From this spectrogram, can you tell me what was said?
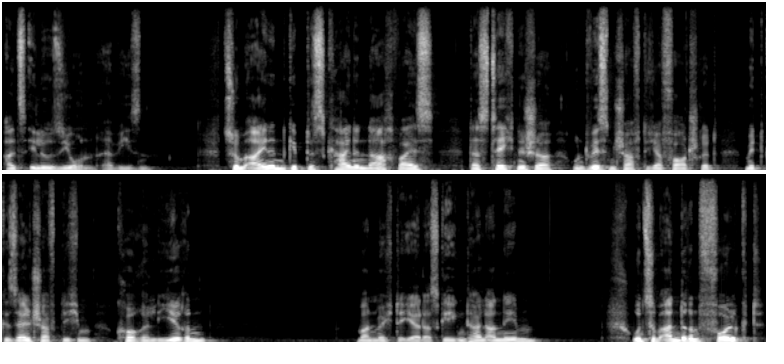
als Illusion erwiesen. Zum einen gibt es keinen Nachweis, dass technischer und wissenschaftlicher Fortschritt mit gesellschaftlichem korrelieren, man möchte eher das Gegenteil annehmen, und zum anderen folgt,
